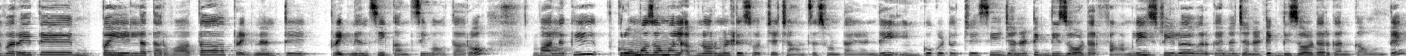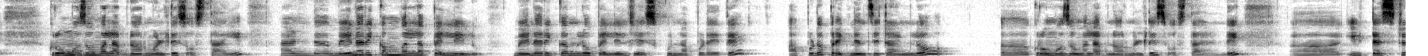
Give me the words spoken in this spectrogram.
ఎవరైతే ముప్పై ఏళ్ళ తర్వాత ప్రెగ్నెంట్ ప్రెగ్నెన్సీ కన్సీవ్ అవుతారో వాళ్ళకి క్రోమోజోమల్ అబ్నార్మలిటీస్ వచ్చే ఛాన్సెస్ ఉంటాయండి. ఇంకొకటి వచ్చేసి జెనెటిక్ డిజార్డర్ ఫ్యామిలీ హిస్టరీలో ఎవరికైనా జెనెటిక్ డిజార్డర్ కనుక ఉంటే క్రోమోజోమల్ అబ్నార్మల్టీస్ వస్తాయి. అండ్ మేనరికం uh, వల్ల పెళ్ళిళ్ళు. మేనరికంలో పెళ్ళిళ్ళు చేసుకున్నప్పుడైతే అప్పుడు ప్రెగ్నెన్సీ టైంలో క్రోమోజోమల్ అబ్నార్మల్టీస్ వస్తాయండి. Uh, ఈ టెస్ట్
